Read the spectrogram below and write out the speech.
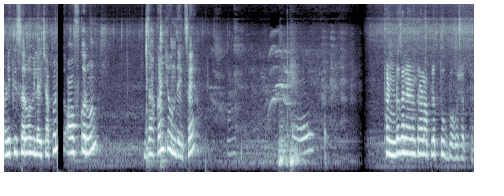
आणि ती सर्व विलायची आपण ऑफ करून झाकण ठेवून द्यायचं आहे थंड झाल्यानंतर आपलं तूप बघू शकता.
